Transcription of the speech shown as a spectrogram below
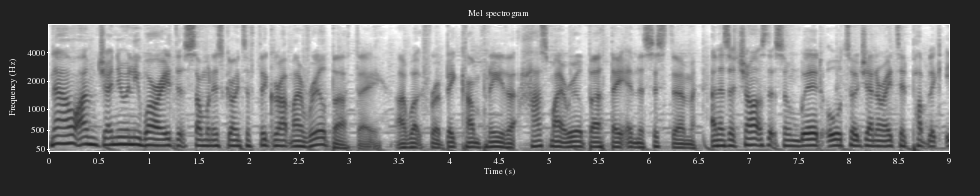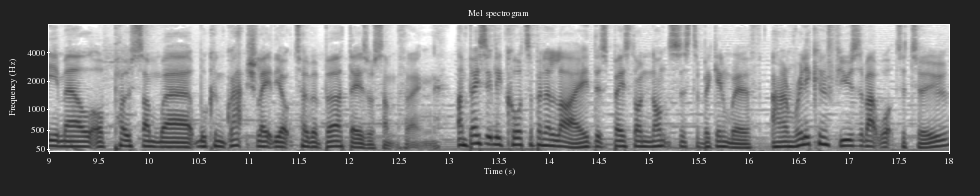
Now, I'm genuinely worried that someone is going to figure out my real birthday. I work for a big company that has my real birthday in the system, and there's a chance that some weird auto generated public email or post somewhere will congratulate the October birthdays or something. I'm basically caught up in a lie that's based on nonsense to begin with, and I'm really confused about what to do.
